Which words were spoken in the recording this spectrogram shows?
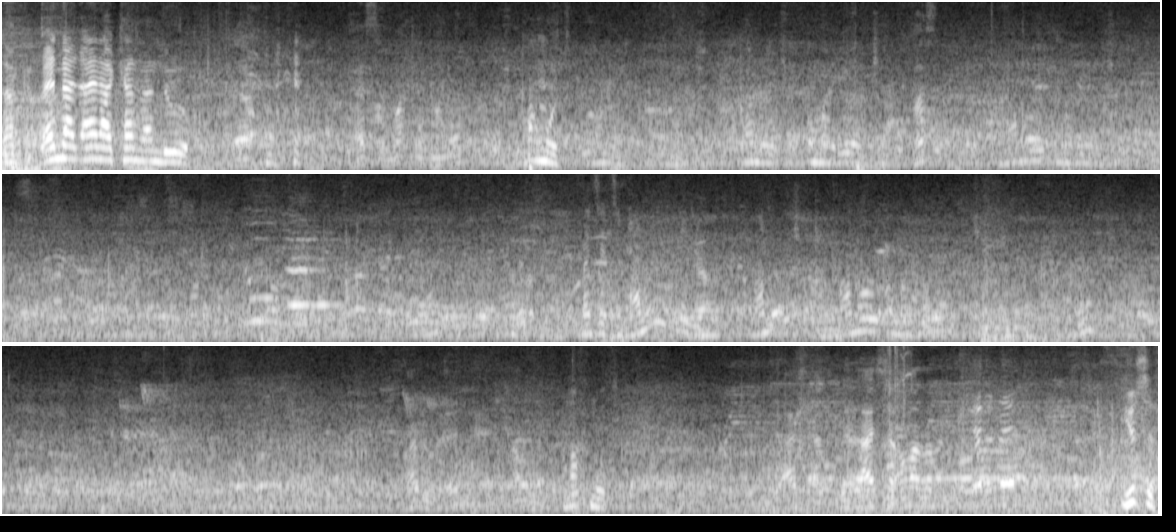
Danke. Wenn das einer kann, dann du. Heißt der Mahmoud nochmal? Mahmoud. Was? Meinst du jetzt Manu? Ja. Manu? Manu, Amadou? Mahmoud. Der heißt ja Ramadan. Yusuf.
